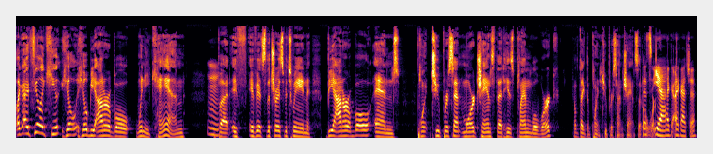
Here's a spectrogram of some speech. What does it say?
Like I feel like he he'll he'll be honorable when he can, mm. but if if it's the choice between be honorable and 0.2 percent more chance that his plan will work, he'll take the 0.2 percent chance that it'll work. yeah, I, I gotcha.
